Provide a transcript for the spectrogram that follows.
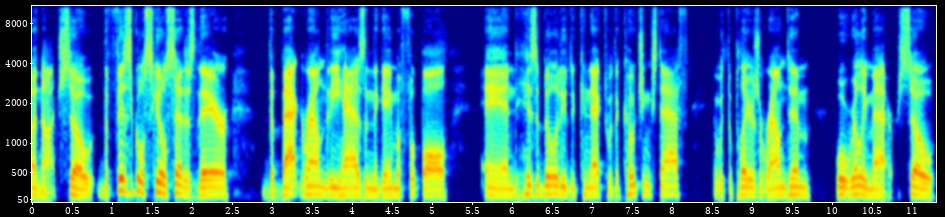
a notch. So the physical skill set is there, the background that he has in the game of football, and his ability to connect with the coaching staff and with the players around him will really matter. So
